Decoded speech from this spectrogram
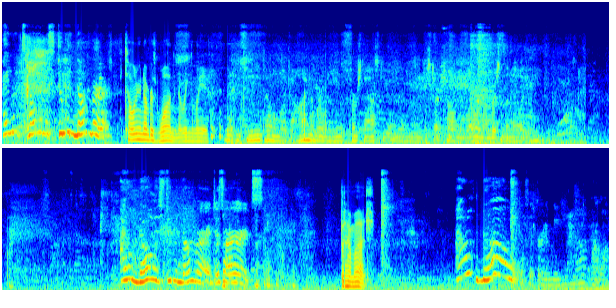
I didn't tell them a stupid number. Tell them your number's one, and then we can leave. You see, you tell them like a high number when he first asked you, and then you just start telling them lower numbers, and then they let you leave. I don't know a stupid number. It just hurts. But how much? I don't know. Does it hurt a medium amount or a lot?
